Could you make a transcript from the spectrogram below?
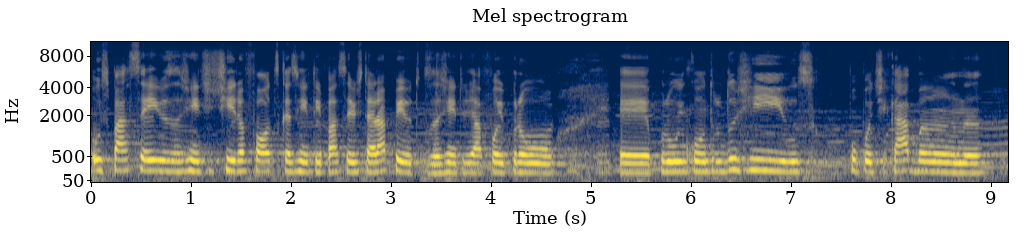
Os passeios, a gente tira fotos que a gente tem passeios terapêuticos, a gente já foi pro, é, pro Encontro dos Rios, pro Poticabana,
